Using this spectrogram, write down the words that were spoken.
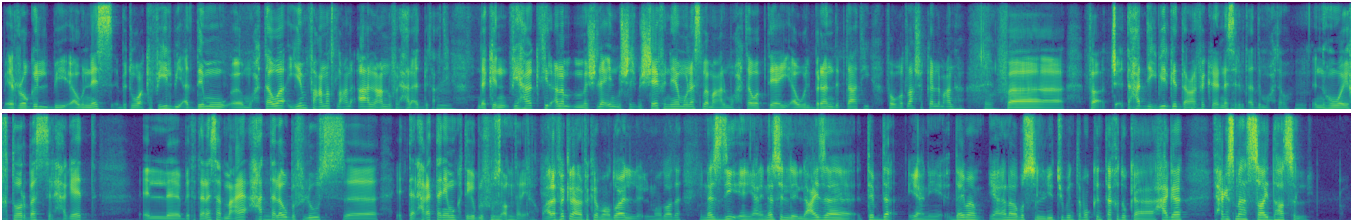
الراجل بي أو الناس بتوع كفيل بيقدموا آه، محتوى ينفع أنا أطلع أعلن عنه في الحلقات بتاعتي. لكن في حاجات كتير أنا مش لاقي مش مش شايف إن هي مناسبة مع المحتوى بتاعي أو ال brand بتاعتي فما بطلعش أتكلم عنها. ف فتحدي كبير جدا على فكرة الناس اللي بتقدم محتوى. إن هو يختار بس الحاجات اللي بتتناسب معاه حتى. لو بفلوس آه، الحاجات التانية ممكن تجيب له فلوس. أكتر يعني. وعلى فكرة على فكرة موضوع ال- الموضوع ده الناس دي يعني الناس اللي, اللي عايزة تبدأ يعني دايما يعني أنا ببص لليوتيوب أنت ممكن تاخده كحاجة في حاجة اسمها ال side hustle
